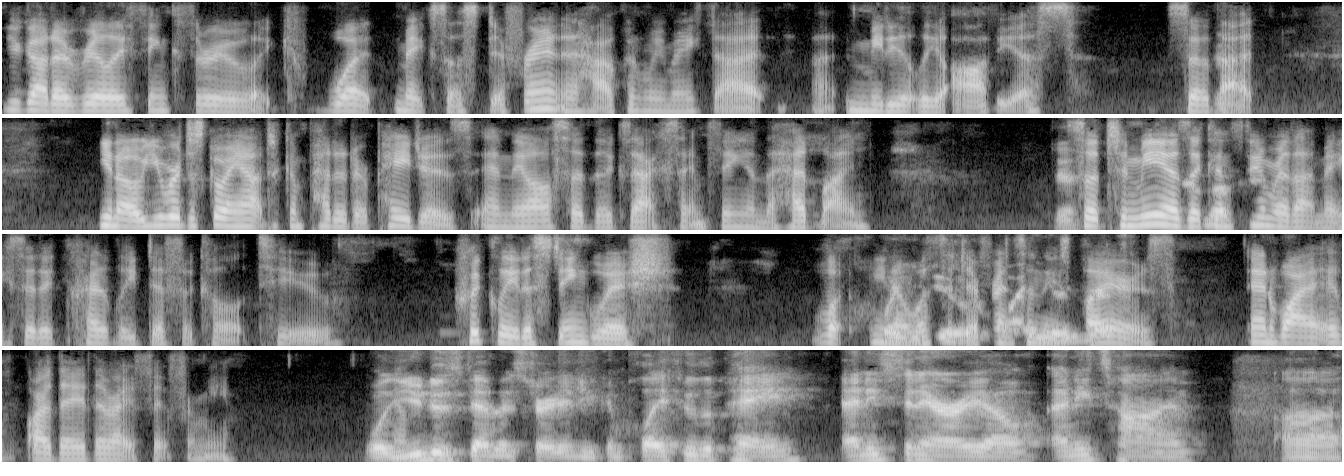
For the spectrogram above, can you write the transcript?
you got to really think through like what makes us different and how can we make that uh, immediately obvious, so that you know you were just going out to competitor pages and they all said the exact same thing in the headline. Yeah. So to me as a consumer, that makes it incredibly difficult to quickly distinguish what you What know you what's do, the difference in these players and why are they the right fit for me. Well, Yep. you just demonstrated you can play through the pain, any scenario, anytime. Uh,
